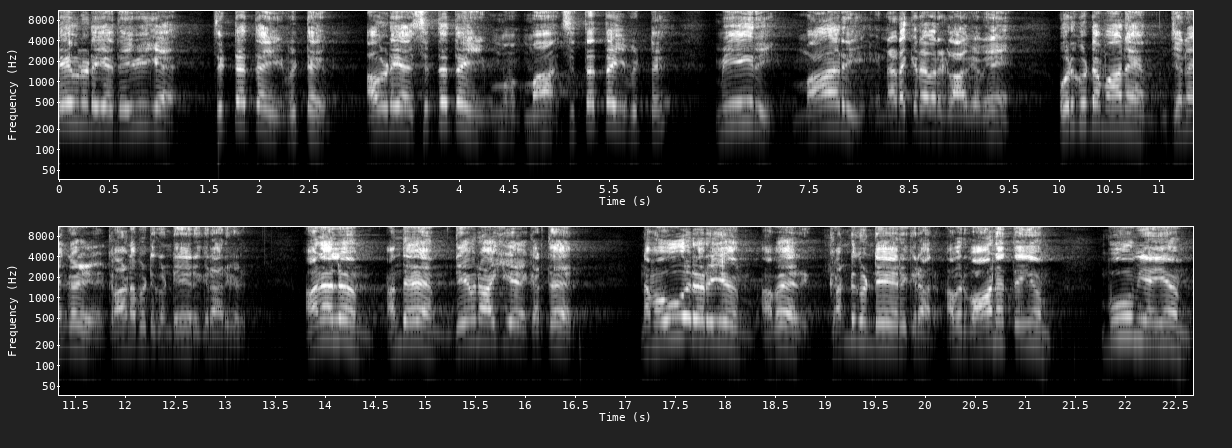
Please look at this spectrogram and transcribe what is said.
தேவனுடைய தெய்வீக திட்டத்தை விட்டு அவருடைய சித்தத்தை மா- சித்தத்தை விட்டு மீறி மாறி நடக்கிறவர்களாகவே ஒரு கூட்டமான ஜனங்கள் காணப்பட்டு கொண்டே இருக்கிறார்கள். ஆனாலும் அந்த தேவனாகிய கர்த்தர் நம்ம ஒவ்வொருவரையும் அவர் கண்டு கொண்டே இருக்கிறார். அவர் வானத்தையும் பூமியையும்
